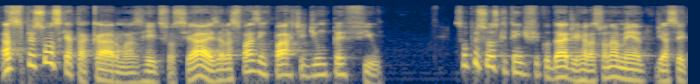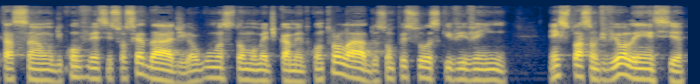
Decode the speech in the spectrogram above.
As pessoas que atacaram as redes sociais, elas fazem parte de um perfil. São pessoas que têm dificuldade de relacionamento, de aceitação, de convivência em sociedade. Algumas tomam medicamento controlado, são pessoas que vivem em, situação de violência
